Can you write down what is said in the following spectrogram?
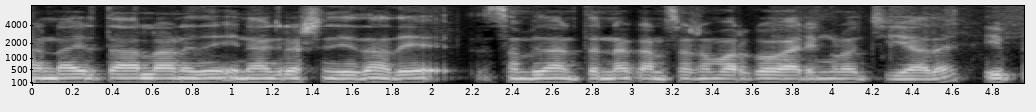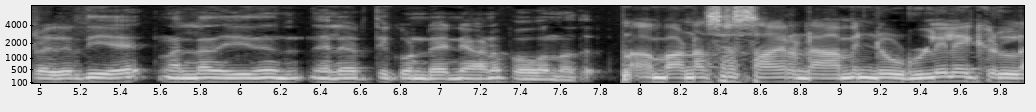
രണ്ടായിരത്തി ആറിലാണ് ഇത് ഇനാഗ്രേഷൻ ചെയ്ത അതേ സംവിധാനത്തിൽ തന്നെ കൺസ്ട്രക്ഷൻ വർക്കോ കാര്യങ്ങളോ ചെയ്യാതെ ഈ പ്രകൃതിയെ നല്ല രീതിയിൽ നിലനിർത്തിക്കൊണ്ട് തന്നെയാണ് പോകുന്നത്. ബാണാസുര സാഗർ ഡാമിന്റെ ഉള്ളിലേക്കുള്ള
